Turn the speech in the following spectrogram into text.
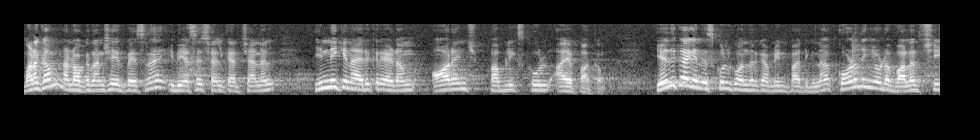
வணக்கம் நான் டாக்டர் தன்ஷீர் பேசுகிறேன் இது எஸ்எஸ் ஹெல்த் கேர் சேனல் இன்றைக்கி நான் இருக்கிற இடம் ஆரஞ்ச் பப்ளிக் ஸ்கூல் ஆயப்பாக்கம். எதுக்காக இந்த ஸ்கூலுக்கு வந்திருக்கேன் அப்படின்னு பார்த்தீங்கன்னா குழந்தைங்களோட வளர்ச்சி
